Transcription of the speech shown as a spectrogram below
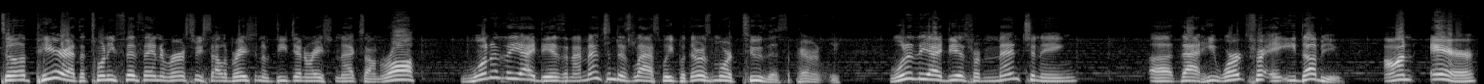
to appear at the 25th anniversary celebration of D-Generation X on Raw. One of the ideas, and I mentioned this last week, but there was more to this apparently. One of the ideas for mentioning uh, that he works for AEW on air,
